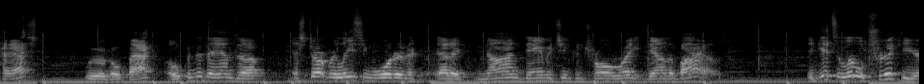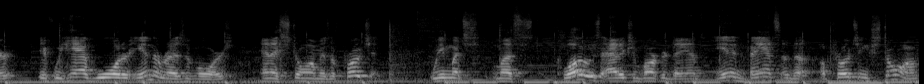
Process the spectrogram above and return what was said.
passed, we will go back, open the dams up, and start releasing water at a, a non-damaging control rate down the bayous. It gets a little trickier if we have water in the reservoirs and a storm is approaching. We must, must close Addicks and Barker dams in advance of the approaching storm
